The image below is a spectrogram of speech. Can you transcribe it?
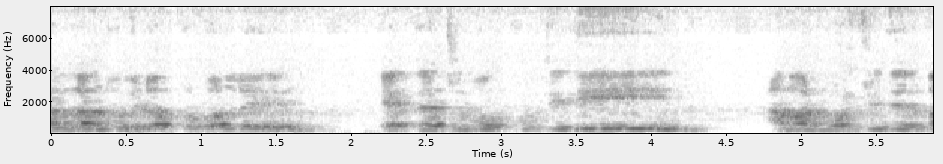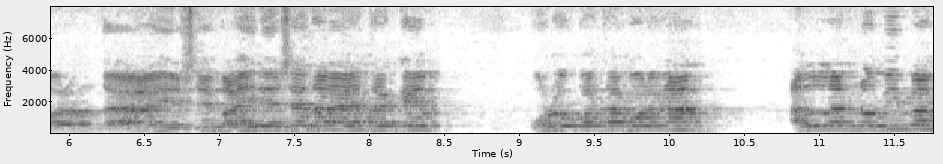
আল্লাহ নবী লক্ষ্য করলেন, একটা যুবক প্রতিদিন আমার মসজিদের বারান্দায় এসে বাইরে এসে দাঁড়ায় থাকে। কোনো কথা বলে না। আল্লাহ নবী পাক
